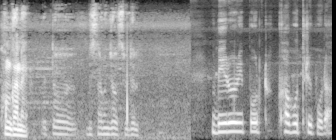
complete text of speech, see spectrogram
কোনখানে? তো বিশ্রামঞ্জ হসপিটাল ব্যুরো রিপোর্ট খবর ত্রিপুরা।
